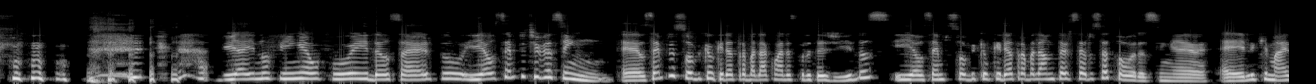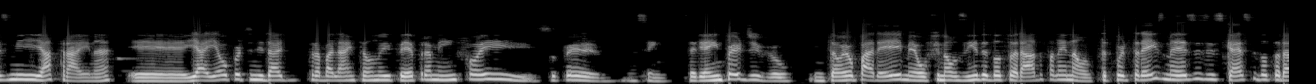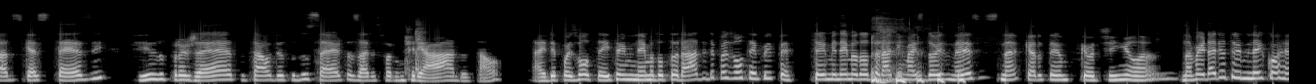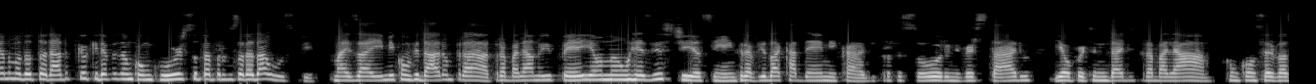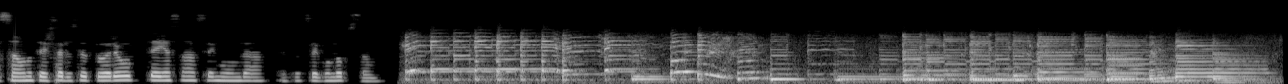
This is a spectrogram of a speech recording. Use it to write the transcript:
e aí, no fim, eu fui, deu certo. E eu sempre tive assim: é, eu sempre soube que eu queria trabalhar com áreas protegidas, e eu sempre soube que eu queria trabalhar no terceiro setor, assim, é, é ele que mais me atrai, né? E, e aí, a oportunidade de trabalhar, então, no IP, para mim, foi super, assim, Seria imperdível. Então eu parei meu finalzinho de doutorado, falei, não, por três meses esquece doutorado, esquece tese, fiz o projeto tal, deu tudo certo, as áreas foram criadas tal. Aí depois voltei, terminei meu doutorado e depois voltei pro IP. Terminei meu doutorado em mais dois meses, né? Que era o tempo que eu tinha lá. Na verdade, eu terminei correndo meu doutorado porque eu queria fazer um concurso para professora da USP. Mas aí me convidaram para trabalhar no IP e eu não resisti, assim, entre a vida acadêmica de professor, universitário e a oportunidade de trabalhar com conservação no terceiro setor, eu optei essa segunda, essa segunda opção.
